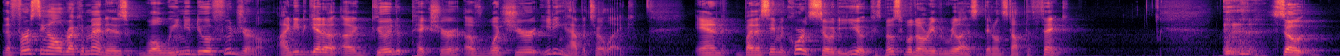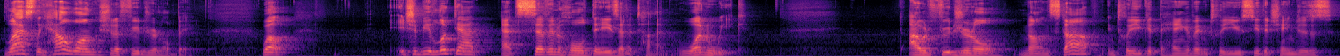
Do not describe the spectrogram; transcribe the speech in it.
The first thing I'll recommend is, well, we need to do a food journal. I need to get a, a good picture of what your eating habits are like. And by the same accord, so do you, because most people don't even realize that they don't stop to think. so, lastly, how long should a food journal be? Well, it should be looked at at seven whole days at a time, one week. I would food journal nonstop until you get the hang of it, until you see the changes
